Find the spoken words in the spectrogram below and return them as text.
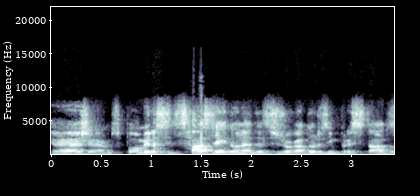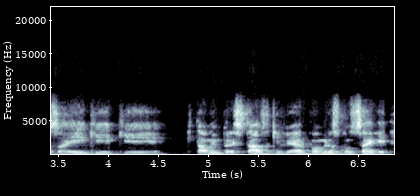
É, Germes. Palmeiras se desfazendo, né, desses jogadores emprestados aí que que estavam emprestados, que vieram. O Palmeiras consegue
